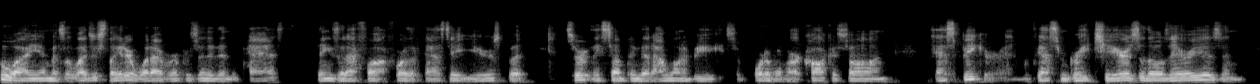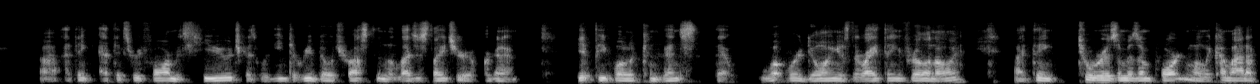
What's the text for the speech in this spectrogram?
who I am as a legislator, what I've represented in the past, things that I fought for the past eight years. But certainly something that I want to be supportive of our caucus on as speaker. And we've got some great chairs of those areas. And uh, I think ethics reform is huge because we need to rebuild trust in the legislature if we're going to get people convinced that what we're doing is the right thing for Illinois. I think tourism is important. When we come out of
